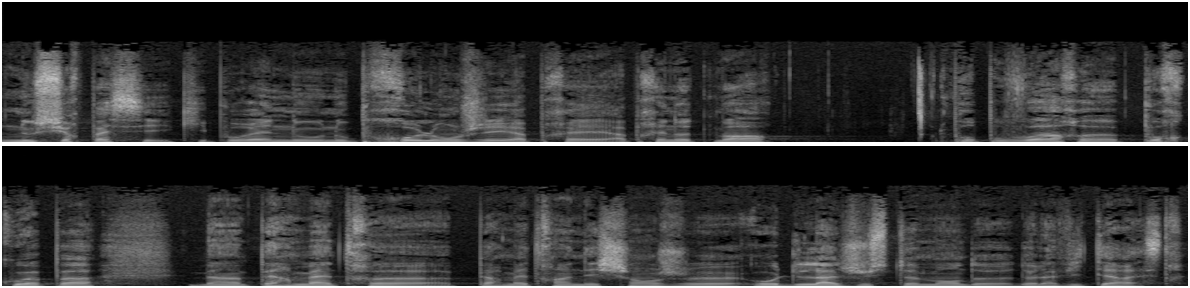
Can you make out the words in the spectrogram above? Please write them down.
nous surpasser, qui pourraient nous, prolonger après notre mort pour pouvoir, euh, pourquoi pas, ben, permettre, euh, permettre un échange euh, au-delà justement de, de, la vie terrestre.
